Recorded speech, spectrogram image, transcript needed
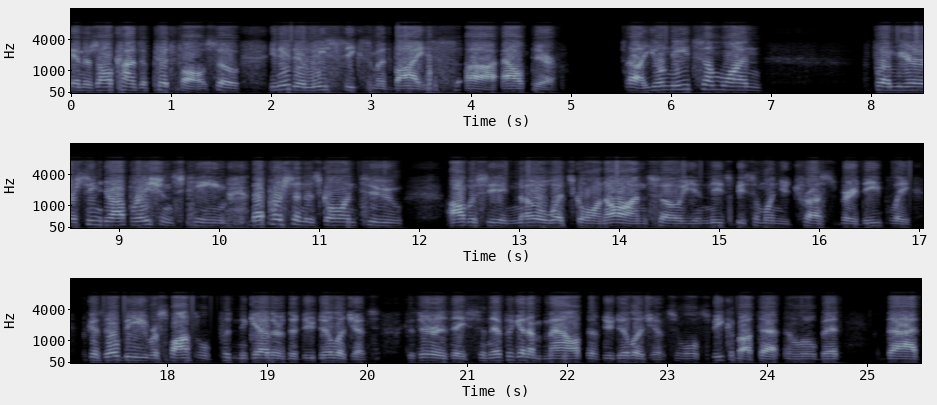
and there's all kinds of pitfalls. So you need to at least seek some advice uh, out there. Uh, you'll need someone from your senior operations team. That person is going to obviously know what's going on, so you need to be someone you trust very deeply because they'll be responsible putting together the due diligence because there is a significant amount of due diligence, and we'll speak about that in a little bit, that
